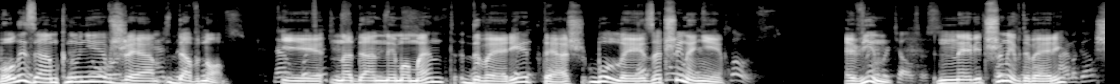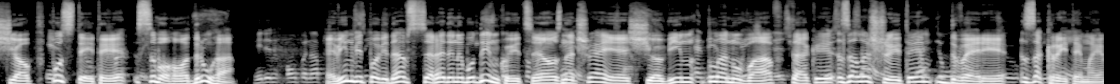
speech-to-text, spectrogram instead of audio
були замкнені вже давно. І на даний момент двері теж були зачинені. Він не відчинив двері, щоб впустити свого друга. Він відповідав зсередини будинку, і це означає, що він планував таки залишити двері закритими.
